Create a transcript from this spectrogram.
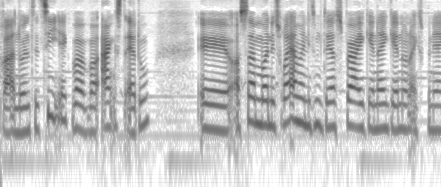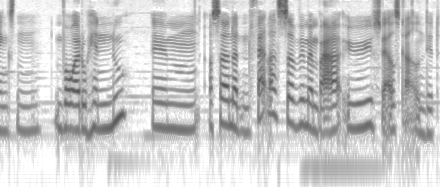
fra 0 til 10, ikke? Hvor, hvor angst er du? Øh, og så monitorerer man ligesom det og spørger igen og igen under eksponeringen, sådan, hvor er du henne nu? Øhm, og så når den falder, så vil man bare øge sværhedsgraden lidt.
